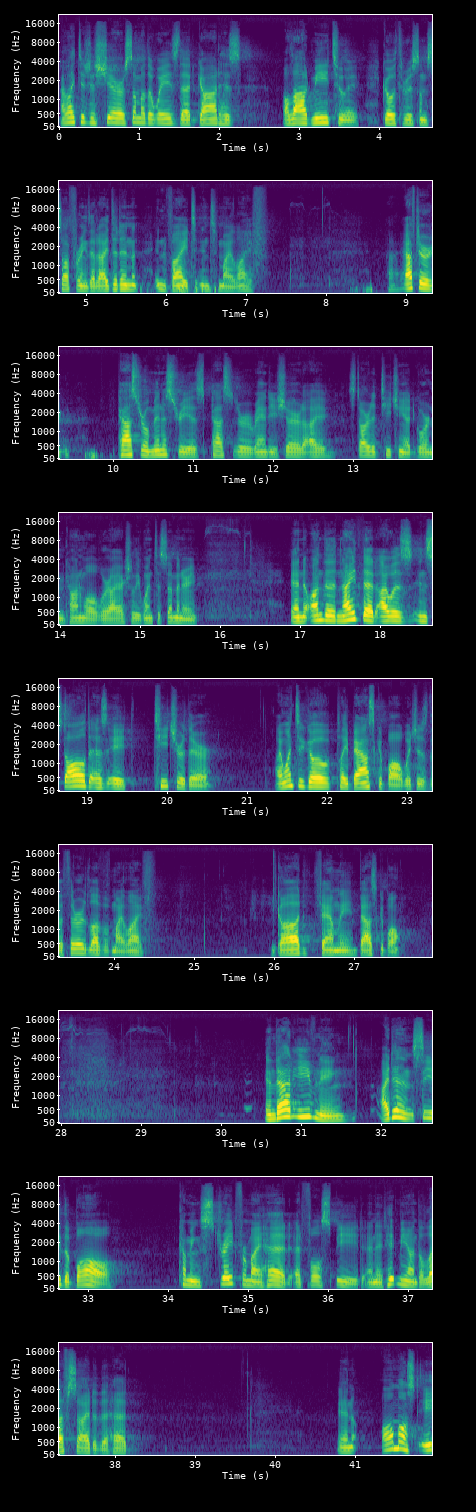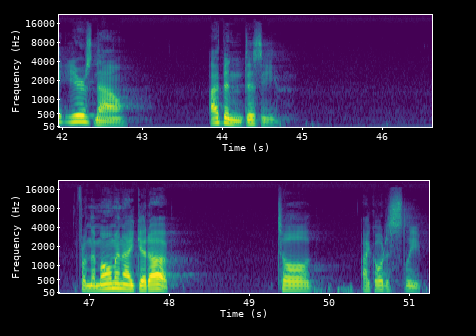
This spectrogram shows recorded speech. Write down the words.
I'd like to just share some of the ways that God has allowed me to go through some suffering that I didn't invite into my life. Uh, after pastoral ministry, as Pastor Randy shared, I started teaching at Gordon Conwell, where I actually went to seminary. And on the night that I was installed as a teacher there, I went to go play basketball, which is the third love of my life God, family, basketball. And that evening, I didn't see the ball coming straight for my head at full speed, and it hit me on the left side of the head. And almost eight years now, I've been dizzy. From the moment I get up till I go to sleep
